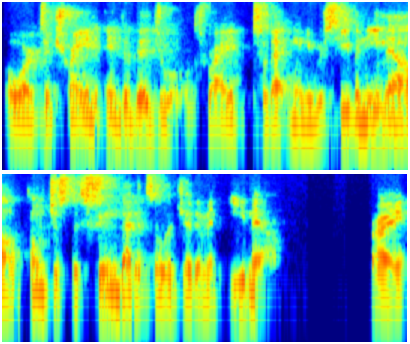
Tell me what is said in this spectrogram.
or to train individuals, right? So that when you receive an email, don't just assume that it's a legitimate email, right?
